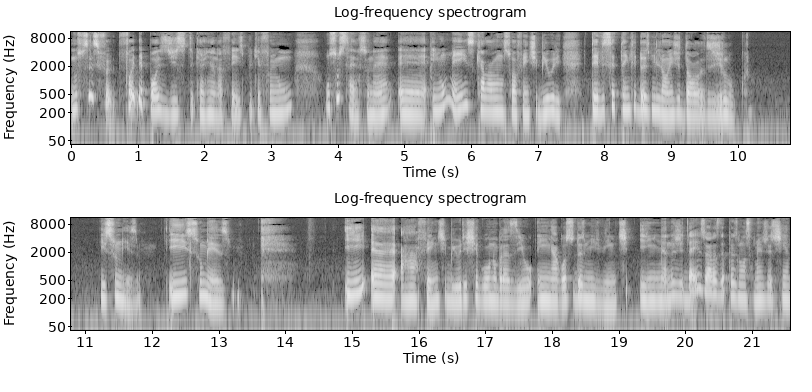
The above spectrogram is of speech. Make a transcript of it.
não sei se foi, foi depois disso que a Rihanna fez, porque foi um, um sucesso, né? É, em um mês que ela lançou a Fenty Beauty, teve 72 milhões de dólares de lucro. Isso mesmo. Isso mesmo. E é, a Fenty Beauty chegou no Brasil em agosto de 2020 e em menos de 10 horas depois do lançamento já tinha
